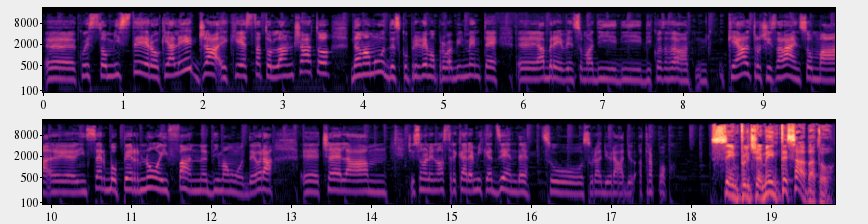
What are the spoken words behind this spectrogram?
eh, questo mistero che aleggia e che è stato lanciato da Mahmood. Scopriremo probabilmente eh, a breve insomma di, di- di cosa che altro ci sarà insomma eh, in serbo per noi fan di Mahmood. E ora eh, la, mh, ci sono le nostre care amiche aziende su, su Radio Radio a tra poco Semplicemente sabato.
